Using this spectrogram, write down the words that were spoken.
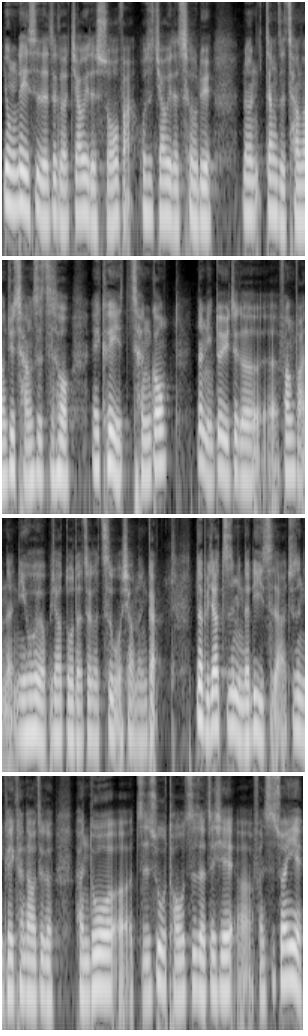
用类似的这个交易的手法或是交易的策略，那这样子常常去尝试之后，诶，可以成功。那你对于这个呃方法呢，你会有比较多的这个自我效能感。那比较知名的例子啊，就是你可以看到这个很多呃指数投资的这些呃粉丝专业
